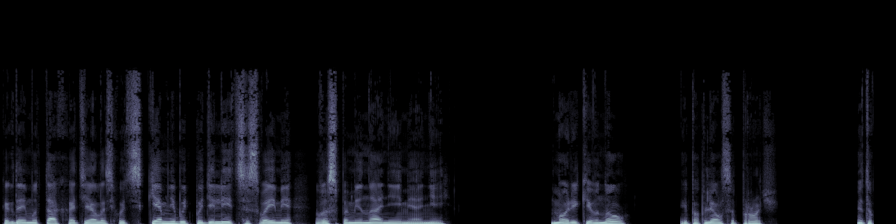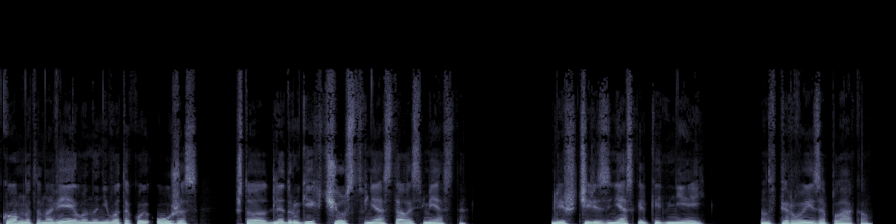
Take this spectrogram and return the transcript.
когда ему так хотелось хоть с кем-нибудь поделиться своими воспоминаниями о ней. Мори кивнул и поплелся прочь. Эта комната навеяла на него такой ужас, что для других чувств не осталось места. Лишь через несколько дней он впервые заплакал.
